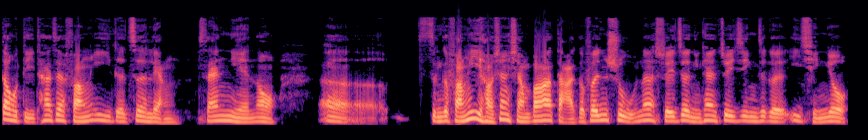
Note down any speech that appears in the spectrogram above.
到底他在防疫的这两三年哦，呃，整个防疫好像想帮他打个分数。那随着你看最近这个疫情又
